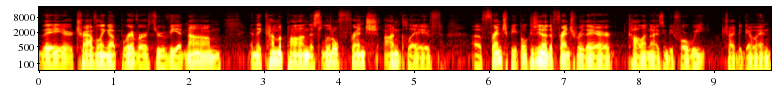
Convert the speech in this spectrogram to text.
they are traveling upriver through Vietnam, and they come upon this little French enclave of French people because you know the French were there colonizing before we tried to go in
